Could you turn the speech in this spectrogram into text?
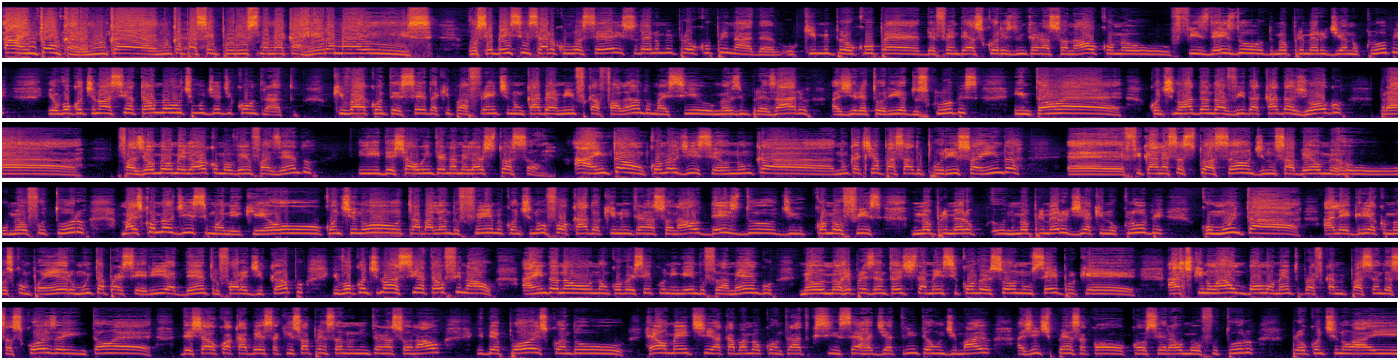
Ah, então, cara, nunca, nunca passei por isso na minha carreira, mas vou ser bem sincero com você, isso daí não me preocupa em nada. O que me preocupa é defender as cores do Internacional, como eu fiz desde o do meu primeiro dia no clube, e eu vou continuar assim até o meu último dia de contrato. O que vai acontecer daqui para frente não cabe a mim ficar falando, mas se os meus empresários, a diretoria dos clubes, então é continuar dando a vida a cada jogo para fazer o meu melhor, como eu venho fazendo, e deixar o Inter na melhor situação. Ah, então, como eu disse, eu nunca, nunca tinha passado por isso ainda é, ficar nessa situação de não saber o meu, o meu futuro. Mas como eu disse, Monique, eu continuo trabalhando firme, continuo focado aqui no Internacional, desde do, de como eu fiz no meu, primeiro, no meu primeiro dia aqui no clube, com muita alegria com meus companheiros, muita parceria dentro, fora de campo, e vou continuar assim até o final. Ainda não, não conversei com ninguém do Flamengo, meu, meu representante também se conversou, não sei, porque acho que não é um bom momento para ficar me passando essas coisas, então é deixar eu com a cabeça aqui só pensando no internacional e depois, quando realmente acabar meu contrato, que se encerra dia 31 de maio, a gente pensa qual, qual será o meu futuro para eu continuar aí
